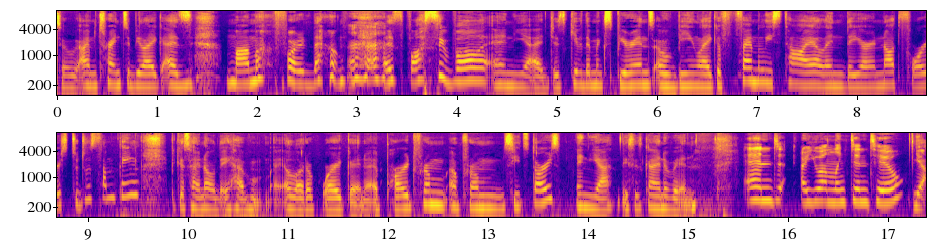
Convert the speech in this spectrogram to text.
so I'm trying to be like as mom for them as possible, and yeah, just give them experience of being like a family style, and they are not forced to do something because I know they have a lot of work and apart from uh, from Seed Stars, and yeah, this is kind of it. And are you on LinkedIn too? Yeah.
